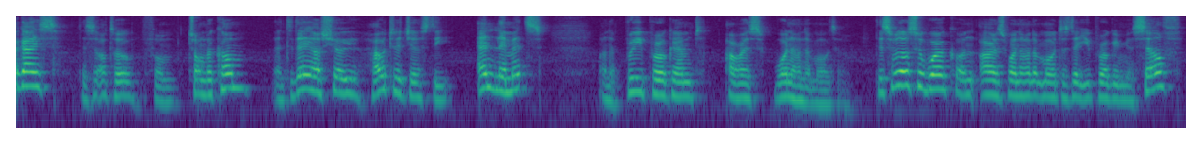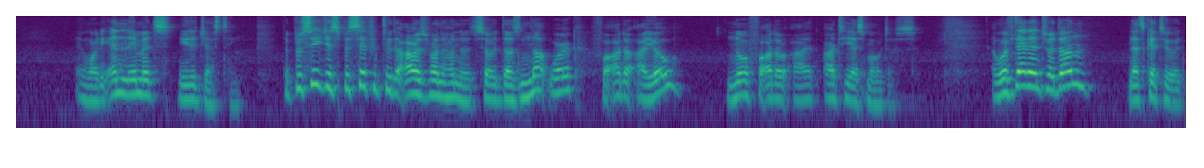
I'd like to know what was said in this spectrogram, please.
Hi guys, this is Otto from Tromm.com and today I'll show you how to adjust the end limits on a pre-programmed RS100 motor. This will also work on RS100 motors that you program yourself and where the end limits need adjusting. The procedure is specific to the RS100 so it does not work for other I.O. nor for other RTS motors. And with that intro done, let's get to it.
